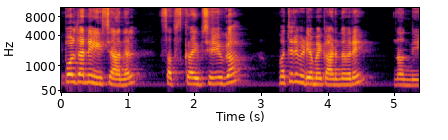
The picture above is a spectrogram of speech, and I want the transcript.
ഇപ്പോൾ തന്നെ ഈ ചാനൽ സബ്സ്ക്രൈബ് ചെയ്യുക. മറ്റൊരു വീഡിയോയുമായി കാണുന്നവരെ നന്ദി.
